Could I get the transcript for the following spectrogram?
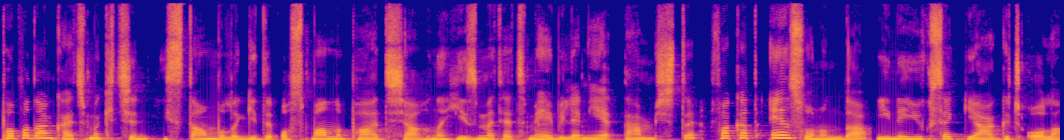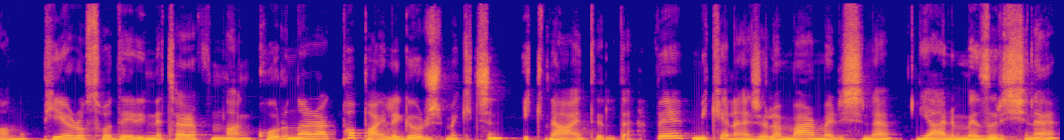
Papa'dan kaçmak için İstanbul'a gidip Osmanlı padişahına hizmet etmeye bile niyetlenmişti. Fakat en sonunda yine yüksek yargıç olan Piero Soderini tarafından korunarak Papa ile görüşmek için ikna edildi. Ve Michelangelo mermer işine yani mezar işine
